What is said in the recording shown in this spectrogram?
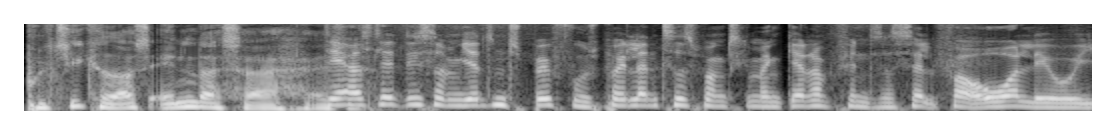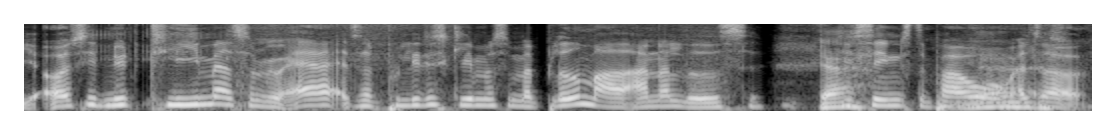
politik havde også ændret sig. Altså. Det er også lidt ligesom Jensens Bøfhus. På et eller andet tidspunkt skal man genopfinde sig selv for at overleve i. Også et nyt klima, som jo er altså et politisk klima, som er blevet meget anderledes ja. de seneste par år. Ja, altså, altså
